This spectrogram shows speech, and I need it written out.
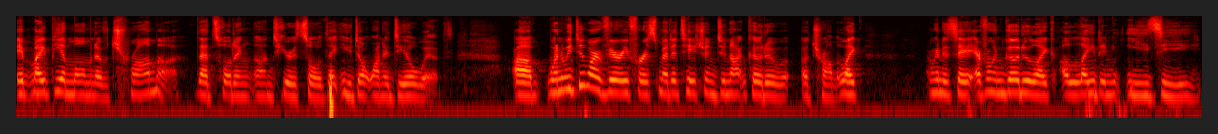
it might be a moment of trauma that's holding onto your soul that you don't want to deal with. Um, when we do our very first meditation, do not go to a trauma. Like, I'm going to say, everyone go to like a light and easy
